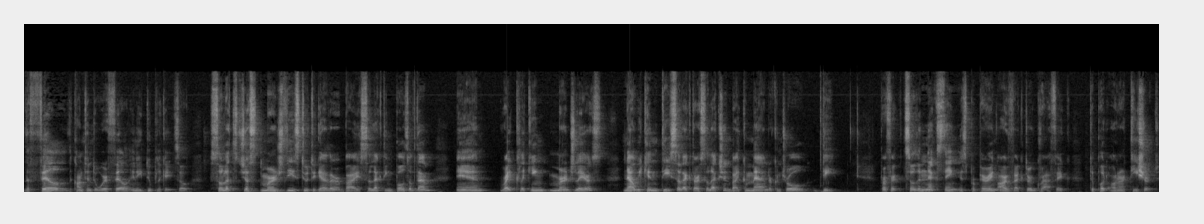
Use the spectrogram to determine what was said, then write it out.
the fill, the content aware fill in a duplicate. So, so let's just merge these two together by selecting both of them and right clicking merge layers. Now we can deselect our selection by command or control D. Perfect. So the next thing is preparing our vector graphic to put on our t-shirt.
